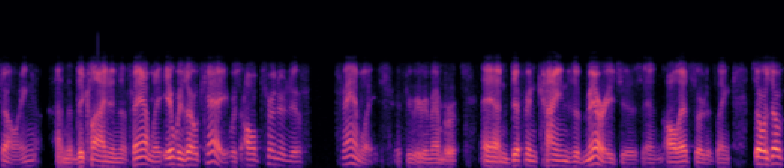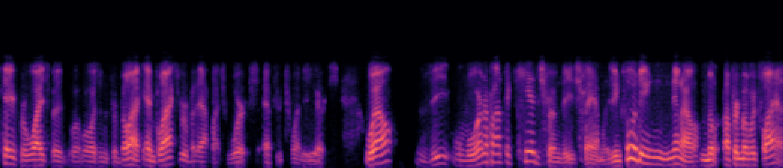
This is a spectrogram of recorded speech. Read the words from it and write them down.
showing on the decline in the family, it was okay. It was alternative families, if you remember, and different kinds of marriages and all that sort of thing. So it was okay for whites, but it wasn't for blacks. And blacks were that much worse after 20 years. Well, the what about the kids from these families, including you know upper middle class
